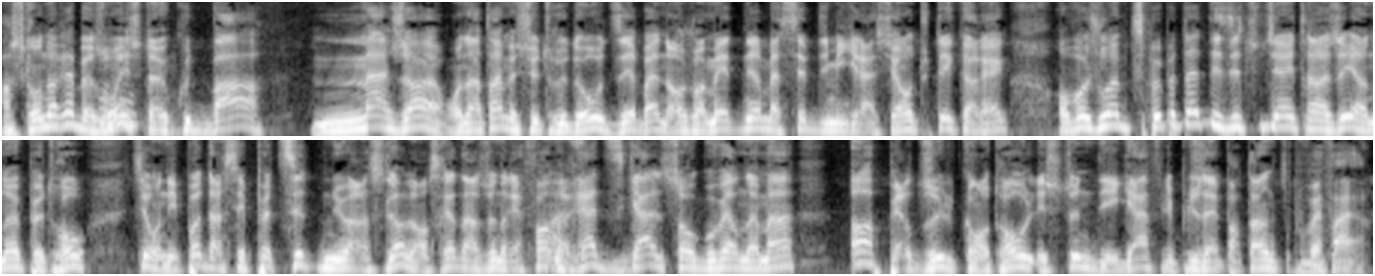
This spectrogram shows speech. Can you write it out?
Alors, ce qu'on aurait besoin, mhm. c'est un coup de barre majeur. On entend M. Trudeau dire, ben non, je vais maintenir ma cible d'immigration, tout est correct. On va jouer un petit peu, peut-être des étudiants étrangers, il y en a un peu trop. Sais, on n'est pas dans ces petites nuances-là. on serait dans une réforme radicale. Son gouvernement a perdu le contrôle et c'est une des gaffes les plus importantes qu'il pouvait faire.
